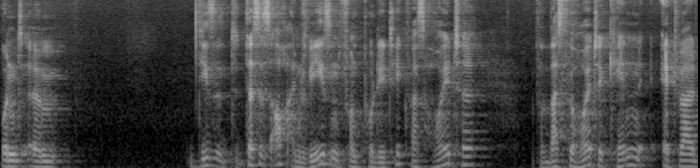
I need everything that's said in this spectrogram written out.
Und ähm, diese, das ist auch ein Wesen von Politik, was heute, was wir heute kennen, etwa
